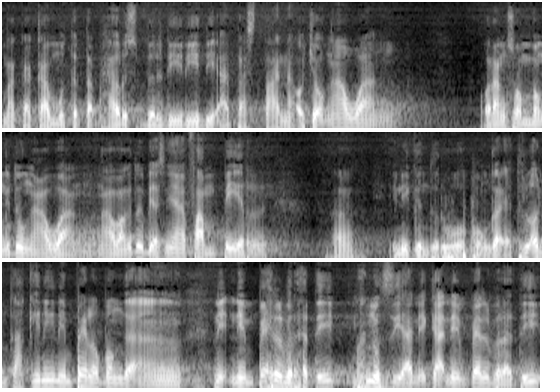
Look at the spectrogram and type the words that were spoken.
maka kamu tetap harus berdiri di atas tanah. Ojo ngawang. Orang sombong itu ngawang. Ngawang itu biasanya vampir. Uh, ini genderuwo apa enggak ya? Telon kaki ini nempel apa enggak? Eh, nih nempel berarti manusia nih gak nempel berarti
